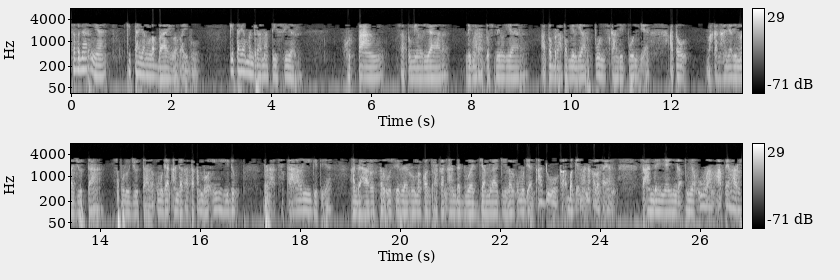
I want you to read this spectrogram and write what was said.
Sebenarnya kita yang lebay Bapak Ibu. Kita yang mendramatisir hutang satu miliar, 500 miliar, atau berapa miliar pun sekalipun ya atau bahkan hanya 5 juta 10 juta lalu kemudian anda katakan bahwa ini hidup berat sekali gitu ya anda harus terusir dari rumah kontrakan Anda dua jam lagi. Lalu kemudian, aduh, kak, bagaimana kalau saya seandainya ini nggak punya uang, apa yang harus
